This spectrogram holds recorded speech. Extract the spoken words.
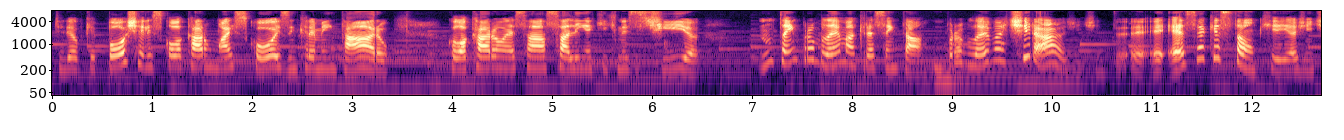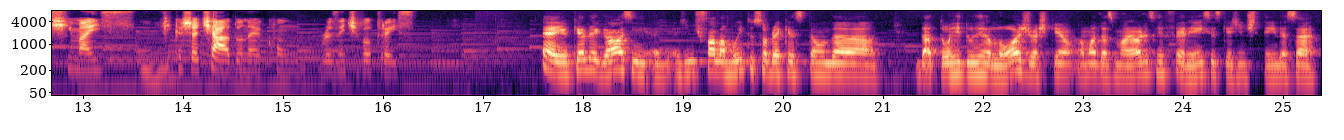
entendeu? Porque, poxa, eles colocaram mais coisas, incrementaram, colocaram essa salinha aqui que não existia. Não tem problema acrescentar. Uhum. O problema é tirar, gente. É- é- essa é a questão que a gente mais Uhum. fica chateado, né, com Resident Evil 3. É, e o que é legal, assim, a, a gente fala muito sobre a questão da, da torre do relógio, acho que é uma das maiores referências que a gente tem dessa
